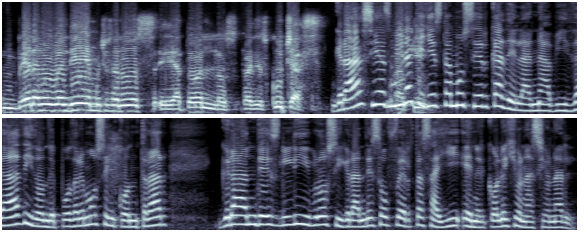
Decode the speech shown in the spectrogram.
Vera, muy buen día y muchos saludos eh, a todos los radioescuchas. Gracias. Mira que ya estamos cerca de la Navidad y donde podremos encontrar grandes libros y grandes ofertas allí en el Colegio Nacional.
